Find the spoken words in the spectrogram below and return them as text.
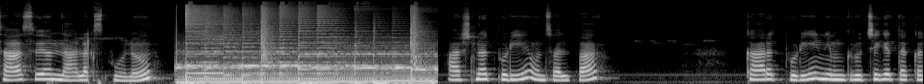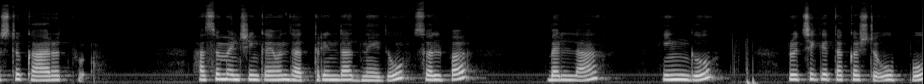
ಸಾಸಿವೆ ಒಂದು ನಾಲ್ಕು ಸ್ಪೂನು ಅರ್ಶಿನದ ಪುಡಿ ಒಂದು ಸ್ವಲ್ಪ. ಖಾರದ ಪುಡಿ, ನಿಮ್ಗೆ ರುಚಿಗೆ ತಕ್ಕಷ್ಟು ಖಾರದ ಪು ಹಸಿಮೆಣ್ಸಿನ್ಕಾಯಿ ಒಂದು ಹತ್ತರಿಂದ ಹದಿನೈದು. ಸ್ವಲ್ಪ ಬೆಲ್ಲ, ಹಿಂಗು, ರುಚಿಗೆ ತಕ್ಕಷ್ಟು ಉಪ್ಪು.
